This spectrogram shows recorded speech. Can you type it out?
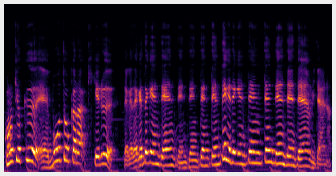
この曲、えー、冒頭から聴ける、ダカダカダケンテンテンテンテンテンテケテケンテンテンテンテンテンみたいな、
